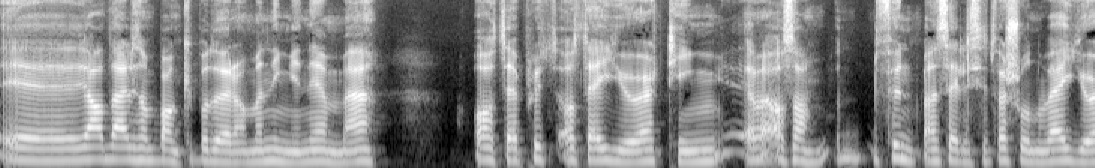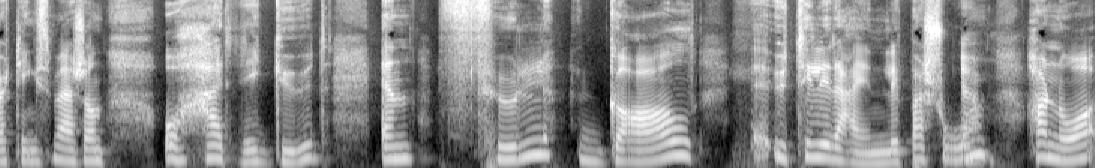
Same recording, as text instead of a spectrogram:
eh, Ja, det er liksom banker på døra, men ingen hjemme. Og at jeg, at jeg gjør ting altså, Funnet meg selv i situasjoner hvor jeg gjør ting som jeg er sånn Å, herregud, en full, gal, eh, utilregnelig person har nå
